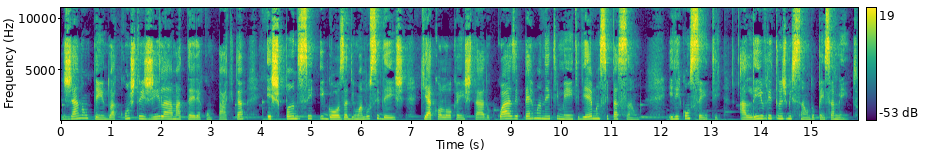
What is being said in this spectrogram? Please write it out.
já não tendo a constrigi-la à matéria compacta, expande-se e goza de uma lucidez que a coloca em estado quase permanentemente de emancipação e lhe consente a livre transmissão do pensamento.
